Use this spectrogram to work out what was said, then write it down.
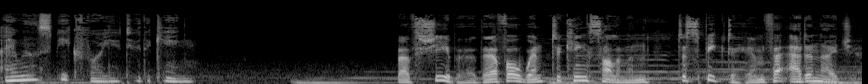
I will speak for you to the king. Bathsheba therefore went to King Solomon to speak to him for Adonijah.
